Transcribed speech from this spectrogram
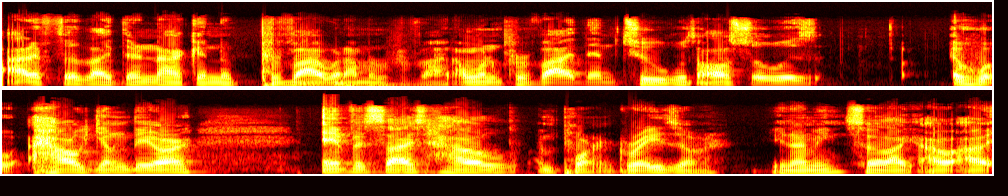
I feel like they're not gonna provide what I'm gonna provide. I want to provide them too. With also is how young they are. Emphasize how important grades are. You know what I mean? So like, I, I,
